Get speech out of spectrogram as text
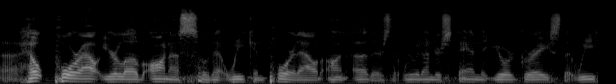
uh, help pour out your love on us so that we can pour it out on others, that we would understand that your grace, that we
